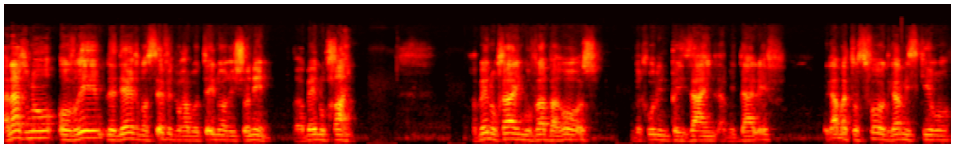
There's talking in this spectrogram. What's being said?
אנחנו עוברים לדרך נוספת ברבותינו הראשונים, רבנו חיים. רבנו חיים מובא בראש בחולין פ"ז ל"א, וגם התוספות, גם הזכירו.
